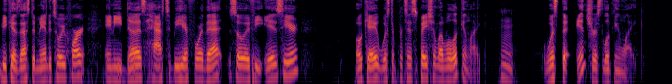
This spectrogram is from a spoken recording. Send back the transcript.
because that's the mandatory part, and he does have to be here for that. So if he is here, okay, what's the participation level looking like? Hmm. What's the interest looking like?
